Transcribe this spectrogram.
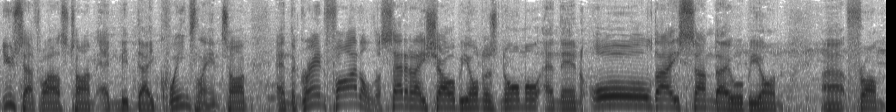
New South Wales time and midday Queensland time. And the grand final, the Saturday show will be on as normal, and then all day Sunday will be on uh, from,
